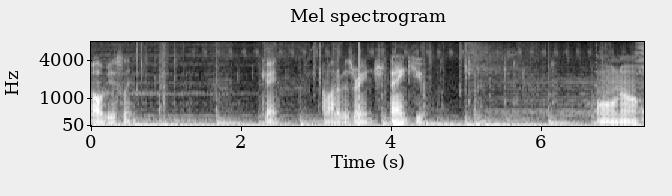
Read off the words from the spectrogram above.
Obviously. Okay. I'm out of his range. Thank you. Oh no.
